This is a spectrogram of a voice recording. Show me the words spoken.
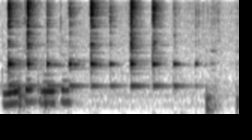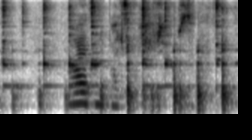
Круто, круто. А, як на пальцях вже І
